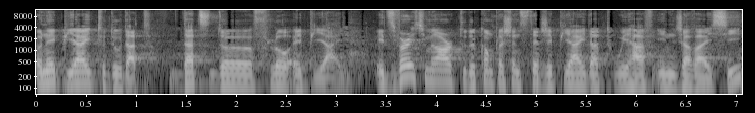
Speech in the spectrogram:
an API to do that. That's the Flow API. It's very similar to the completion stage API that we have in Java IC.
